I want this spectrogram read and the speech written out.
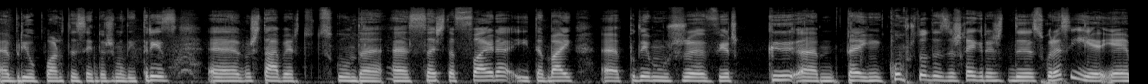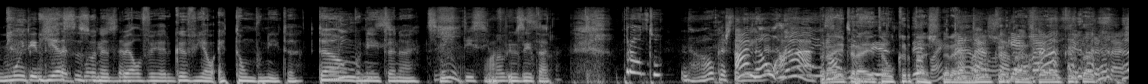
ah, abriu portas em 2013, ah, está aberto de segunda a sexta-feira e também ah, podemos ah, ver que ah, tem, cumpre todas as regras de segurança e é, é muito interessante. E essa zona de. Belver, Gavião, é tão bonita. Tão Lindíssima. bonita, não é? Sim, Lindíssima, fui visitar. lindíssima. Pronto. Não, resta Ah, ainda- não, ah, eu pronto. vou Espera aí, dizer. então o cartaz. Deve Espera aí, bem. então o cartaz. aí, o cartaz.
